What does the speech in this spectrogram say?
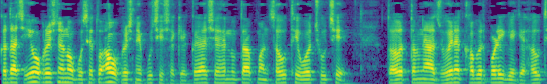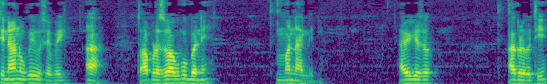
કદાચ એવો પ્રશ્ન ન પૂછે તો આવો પ્રશ્ન પૂછી શકે. કયા શહેરનું તાપમાન સૌથી ઓછું છે? તો હવે તમને આ જોઈને ખબર પડી ગઈ કે સૌથી નાનું કયું છે ભાઈ? આ. તો આપણો જવાબ શું બને? મનાલી. આવી ગયો છો? આગળ વધીએ.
